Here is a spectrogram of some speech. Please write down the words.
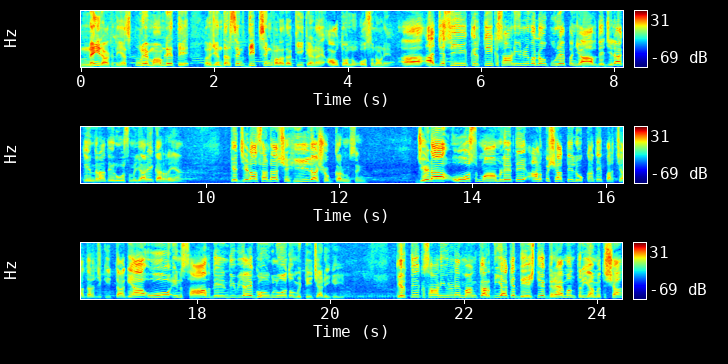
ਨਹੀਂ ਰੱਖਦੀਆਂ। ਇਸ ਪੂਰੇ ਮਾਮਲੇ ਤੇ ਰਜਿੰਦਰ ਸਿੰਘ, ਦੀਪ ਸਿੰਘ ਵਾਲਾ ਦਾ ਕੀ ਕਹਿਣਾ ਹੈ? ਆਓ ਤੁਹਾਨੂੰ ਉਹ ਸੁਣਾਉਣੇ ਆ ਅੱਜ ਅਸੀਂ ਕਿਰਤੀ ਕਿਸਾਨ ਯੂਨੀਅਨ ਵੱਲੋਂ ਪੂਰੇ ਪੰਜਾਬ ਦੇ ਜ਼ਿਲ੍ਹਾ ਕੇਂਦਰਾਂ ਤੇ ਰੋਸ ਮੁਜ਼ਾਹਰੇ ਕਰ ਰਹੇ ਹਾਂ ਕਿ ਜਿਹੜਾ ਸਾਡਾ ਸ਼ਹੀਦ ਆ ਸ਼ੁਭਕਰਮ ਸਿੰਘ ਜਿਹੜਾ ਉਸ ਮਾਮਲੇ ਤੇ ਅਣਪਛਾਤੇ ਲੋਕਾਂ ਤੇ ਪਰਚਾ ਦਰਜ ਕੀਤਾ ਗਿਆ, ਉਹ ਇਨਸਾਫ ਦੇਣ ਦੀ ਬਜਾਏ ਗੋਂਗਲੂਆਂ ਤੋਂ ਮਿੱਟੀ ਝਾੜੀ ਗਈ ਹੈ। ਕਿਰਤੀ ਕਿਸਾਨ ਯੂਨੀਅਨ ਨੇ ਮੰਗ ਕਰਦੀ ਆ ਕਿ ਦੇਸ਼ ਦੇ ਗ੍ਰਹਿ ਮੰਤਰੀ ਅਮਿਤ ਸ਼ਾਹ,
